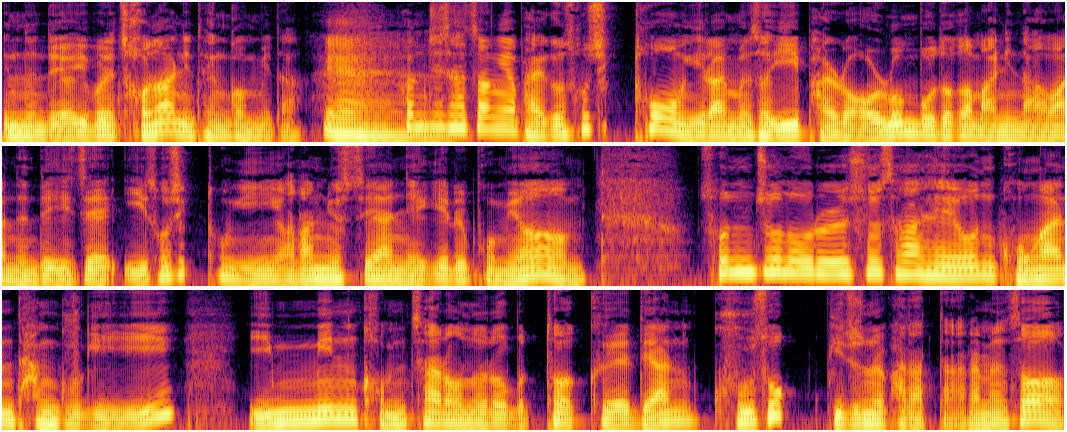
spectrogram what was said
있는데요. 이번에 전환이 된 겁니다. 예. 현지 사정에 밝은 소식통이라면서 이 발로 언론 보도가 많이 나왔는데 이제 이 소식통이 연합뉴스에 한 얘기를 보면 손준호를 수사해온 공안 당국이 인민검찰원으로부터 그에 대한 구속 비준을 받았다라면서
